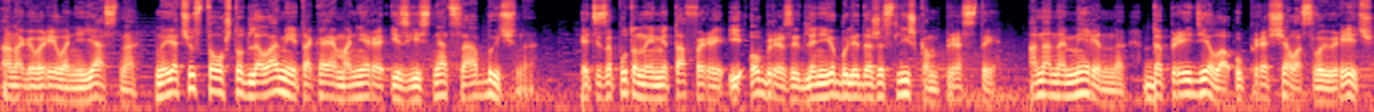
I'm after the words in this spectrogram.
Она говорила неясно, но я чувствовал, что для Ламии такая манера изъясняться обычно. Эти запутанные метафоры и образы для нее были даже слишком просты – она намеренно, до предела упрощала свою речь,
